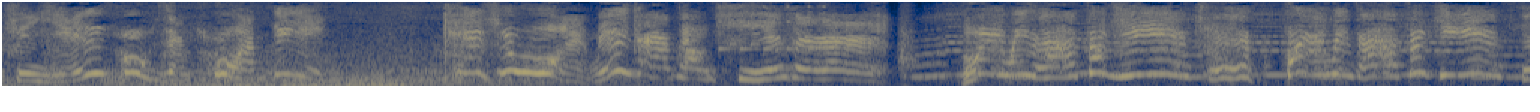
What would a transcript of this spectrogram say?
是严重的作弊！可是我没拿到旗子，我没拿到旗子，我没拿到旗子。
